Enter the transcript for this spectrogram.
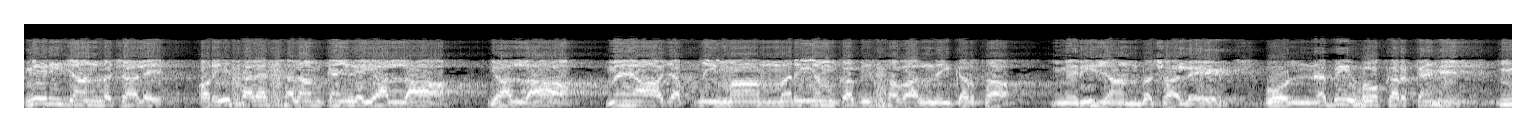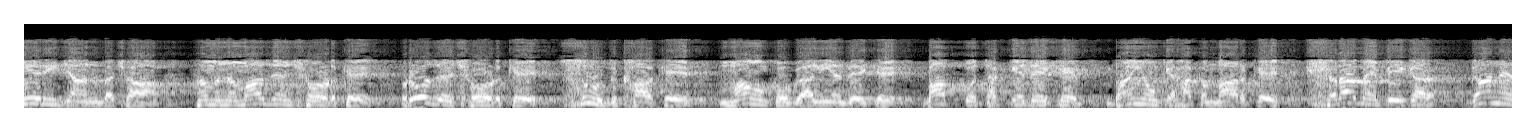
میری جان بچا لے۔ اور عیسیٰ علیہ السلام کہیں گے، یا اللہ یا اللہ، میں آج اپنی ماں مریم کا بھی سوال نہیں کرتا، میری جان بچا لے۔ وہ نبی ہو کر کہیں، میری جان بچا، ہم نمازیں چھوڑ کے، روزے چھوڑ کے، سود کھا کے، ماؤں کو گالیاں دے کے، باپ کو دھکے دے کے، بھائیوں کے حق مار کے، شرابیں پی کر، گانے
